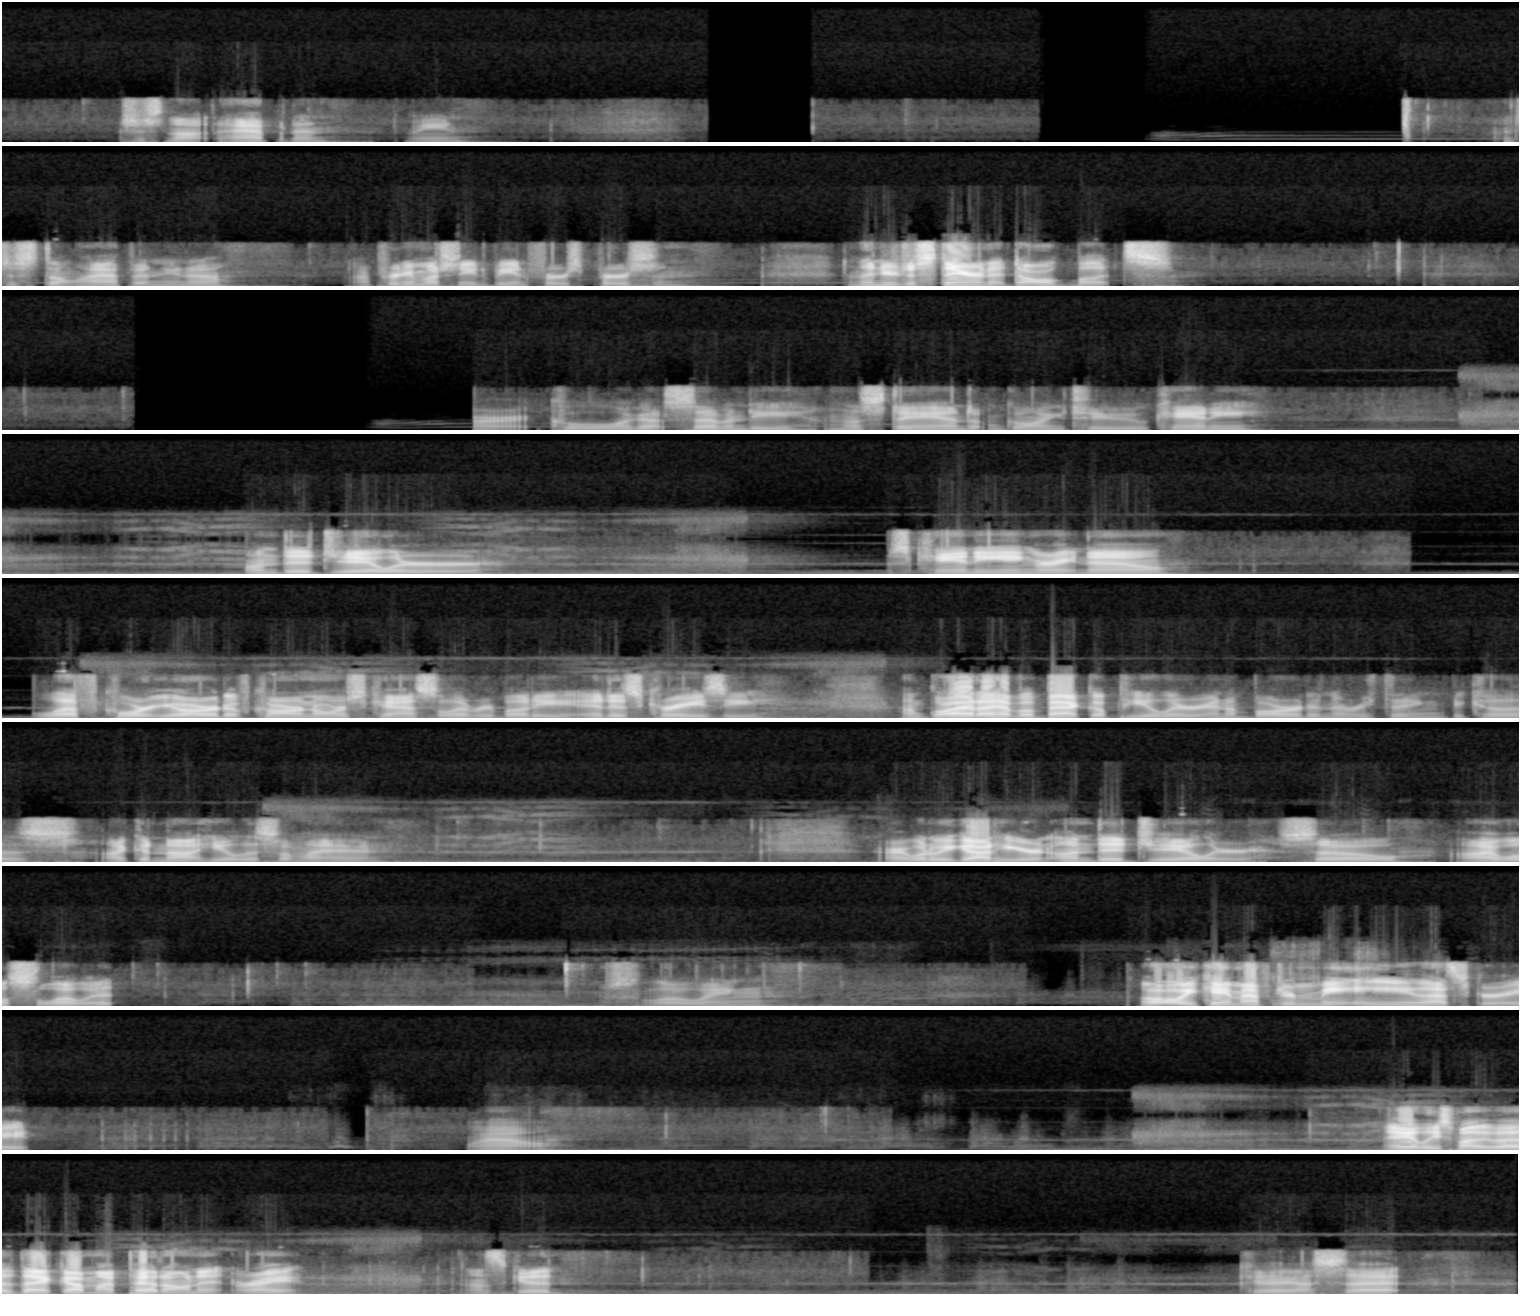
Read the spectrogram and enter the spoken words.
it's just not happening. I mean... It just don't happen, you know? I pretty much need to be in first person. And then you're just staring at dog butts. Alright, cool. I got 70. I'm going to stand. I'm going to Canny. Undead Jailer. Just cannying right now. Left courtyard of Karnor's Castle, everybody. It is crazy. I'm glad I have a backup healer and a bard and everything because I could not heal this on my own. Alright, what do we got here? An undead jailer. So, I will slow it. Slowing. Oh, he came after me! That's great. Wow. Hey, at least my that got my pet on it, right? That's good. Okay, I sat.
